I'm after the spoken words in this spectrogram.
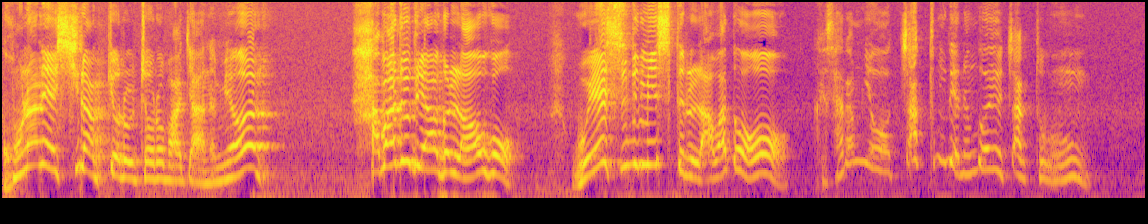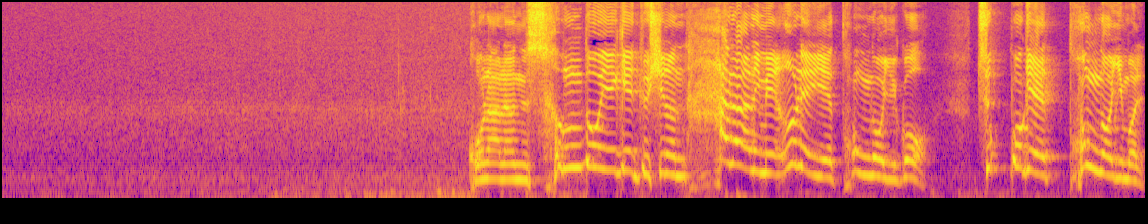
고난의 신학교를 졸업하지 않으면 하버드 대학을 나오고 웨스트민스터를 나와도 그 사람요 짝퉁 되는 거예요 짝퉁. 고난은 성도에게 주시는 하나님의 은혜의 통로이고 축복의 통로임을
